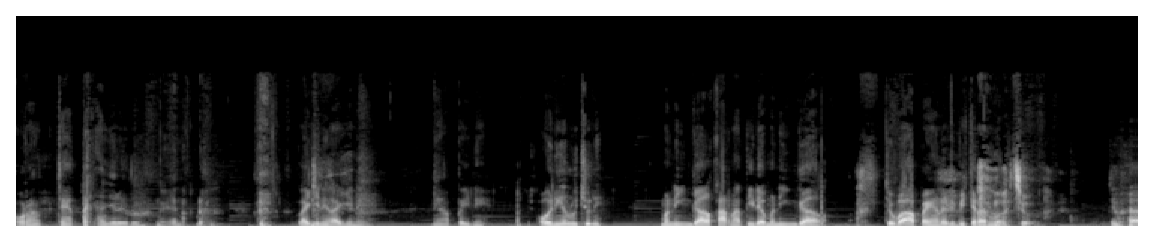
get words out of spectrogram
Orang cetek aja itu. Nggak enak dah Lagi nih lagi nih. Ini apa ini? Oh ini yang lucu nih. Meninggal karena tidak meninggal. Coba apa yang ada di pikiran lo? Coba. Coba.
